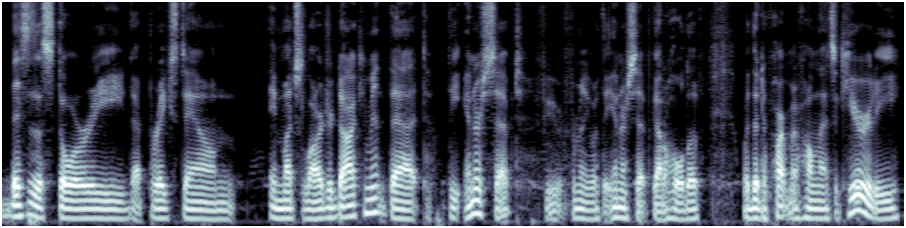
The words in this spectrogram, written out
this is a story that breaks down a much larger document that the Intercept, if you're familiar with the Intercept, got a hold of, where the Department of Homeland Security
